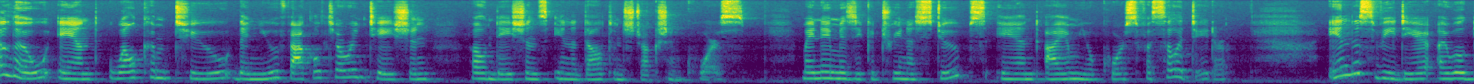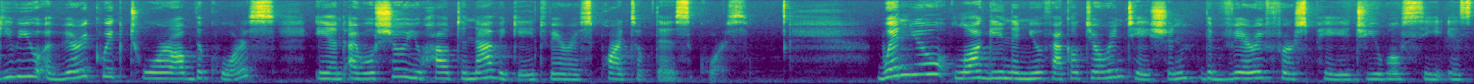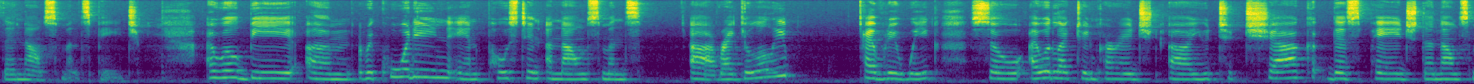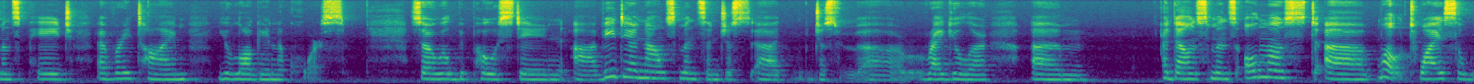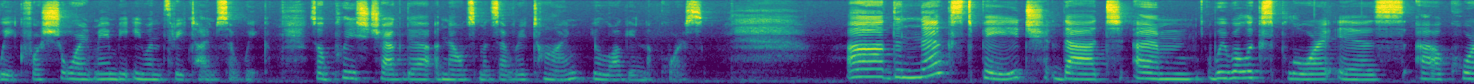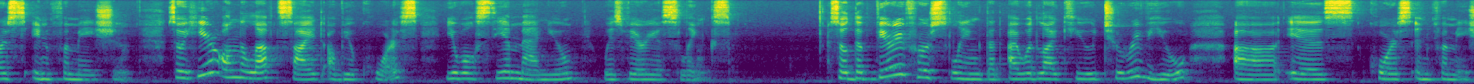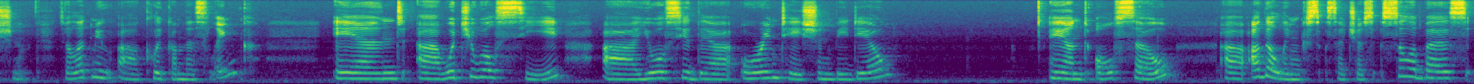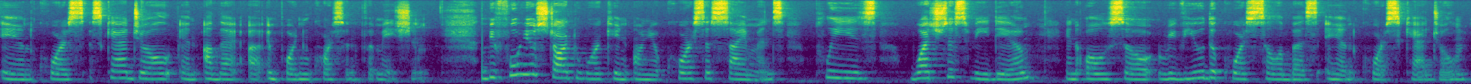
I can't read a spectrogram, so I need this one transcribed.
Hello and welcome to the new Faculty Orientation Foundations in Adult Instruction course. My name is Ekaterina Stoops and I am your course facilitator. In this video, I will give you a very quick tour of the course and I will show you how to navigate various parts of this course. When you log in the new faculty orientation, the very first page you will see is the announcements page. I will be um, recording and posting announcements uh, regularly every week. So I would like to encourage uh, you to check this page, the announcements page, every time you log in a course. So I will be posting uh, video announcements and just uh, just uh, regular um, announcements almost uh, well twice a week for sure maybe even three times a week so please check the announcements every time you log in the course uh, the next page that um, we will explore is uh, course information. So here on the left side of your course, you will see a menu with various links. So the very first link that I would like you to review uh, is course information. So let me uh, click on this link and uh, what you will see uh, you will see the orientation video and also uh, other links such as syllabus and course schedule and other uh, important course information. Before you start working on your course assignments, please watch this video and also review the course syllabus and course schedule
